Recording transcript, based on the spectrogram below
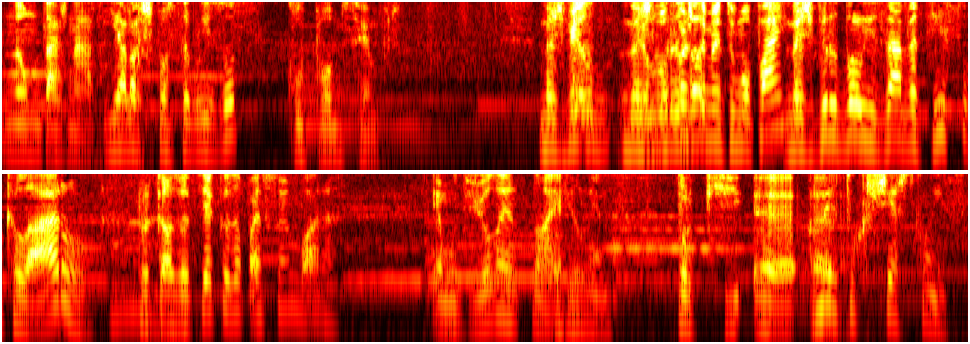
não me dás nada. E ela responsabilizou-te? Culpou-me sempre. Mas, ver- Pelo- mas pelo afastamento do meu pai? Mas verbalizava-te isso? Claro, por causa de ti é que o teu pai se foi embora. É muito violento, não é? É violento. Porque. eh, Como é eh, que tu cresceste com isso?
